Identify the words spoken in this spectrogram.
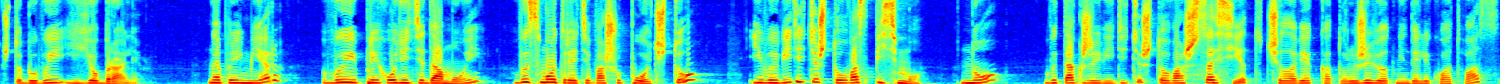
чтобы вы ее брали. Например, вы приходите домой, вы смотрите вашу почту – и вы видите, что у вас письмо. Но вы также видите, что ваш сосед, человек, который живет недалеко от вас,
